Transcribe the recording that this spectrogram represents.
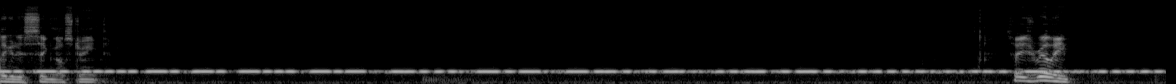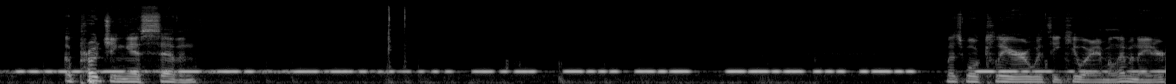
Look at his signal strength. So he's really approaching S7. Much more clear with the QRM eliminator.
